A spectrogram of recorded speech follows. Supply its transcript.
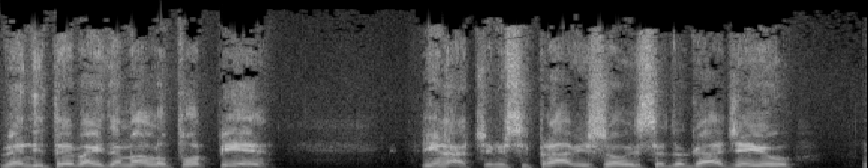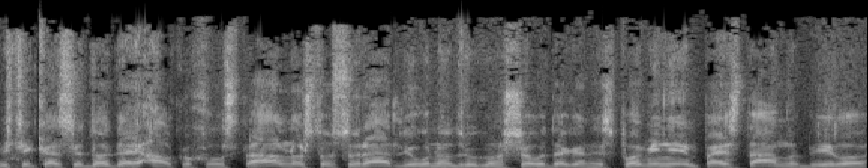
Vendi treba i da malo popije, inače, misli, pravi šovi se događaju, mislim kad se dodaje alkohol stalno, što su radili u onom drugom šovu da ga ne spominjem, pa je stalno bilo,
